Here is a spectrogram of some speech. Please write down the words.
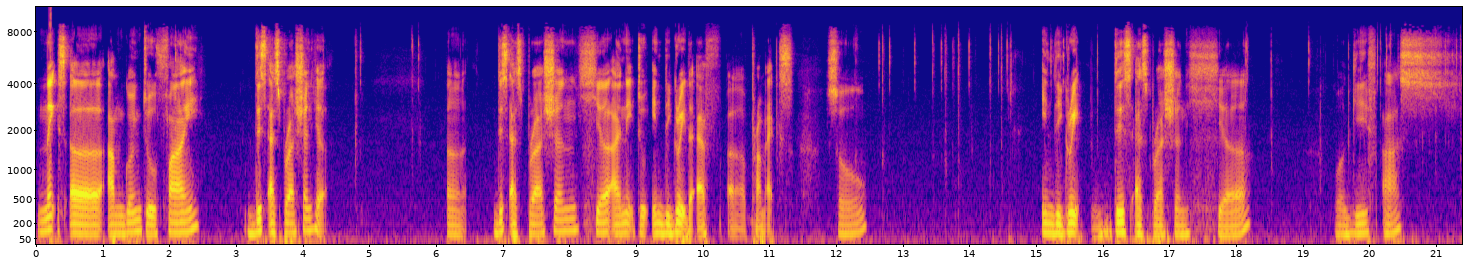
Next uh, I'm going to find this expression here. Uh, this expression here I need to integrate the f uh, prime x. So integrate this expression here will give us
